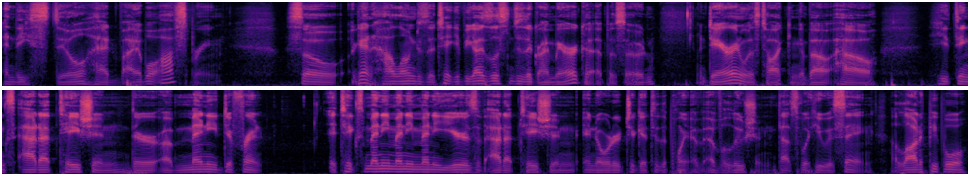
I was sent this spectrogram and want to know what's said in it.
and they still had viable offspring. So, again, how long does it take? If you guys listen to the Grimerica episode, Darren was talking about how he thinks adaptation, there are many different it takes many, many, many years of adaptation in order to get to the point of evolution. That's what he was saying. A lot of people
